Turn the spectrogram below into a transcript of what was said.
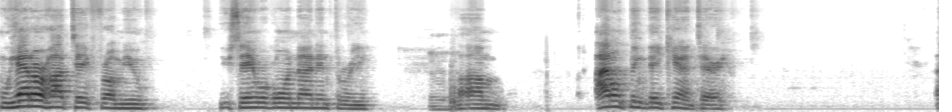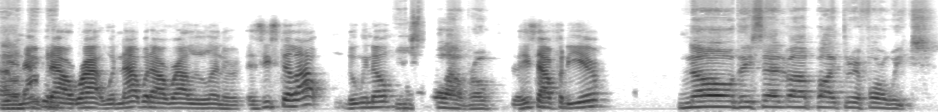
we had our hot take from you. You saying we're going nine and three. Mhm. Um, I don't think they can, Terry. I Yeah, not without. With not without Riley Leonard. Is he still out? Do we know? He's still out, bro. He's out for the year. No, they said uh, probably three or four weeks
